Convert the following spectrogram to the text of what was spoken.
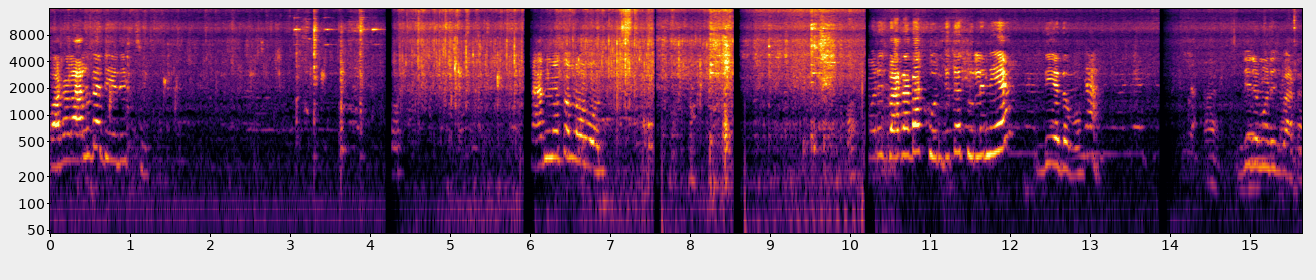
পটল আলুটা দিয়ে দিচ্ছি। স্বাদ মতো লবণ। মরিচ বাটাটা খুন্তিতে তুলে নিয়ে দিয়ে দেবো। জিরে মরিচ বাটা।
